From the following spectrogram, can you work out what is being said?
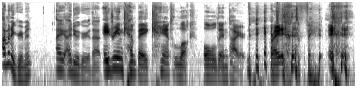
I'm in agreement. I, I do agree with that. adrian kempe can't look old and tired right It's a fa-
